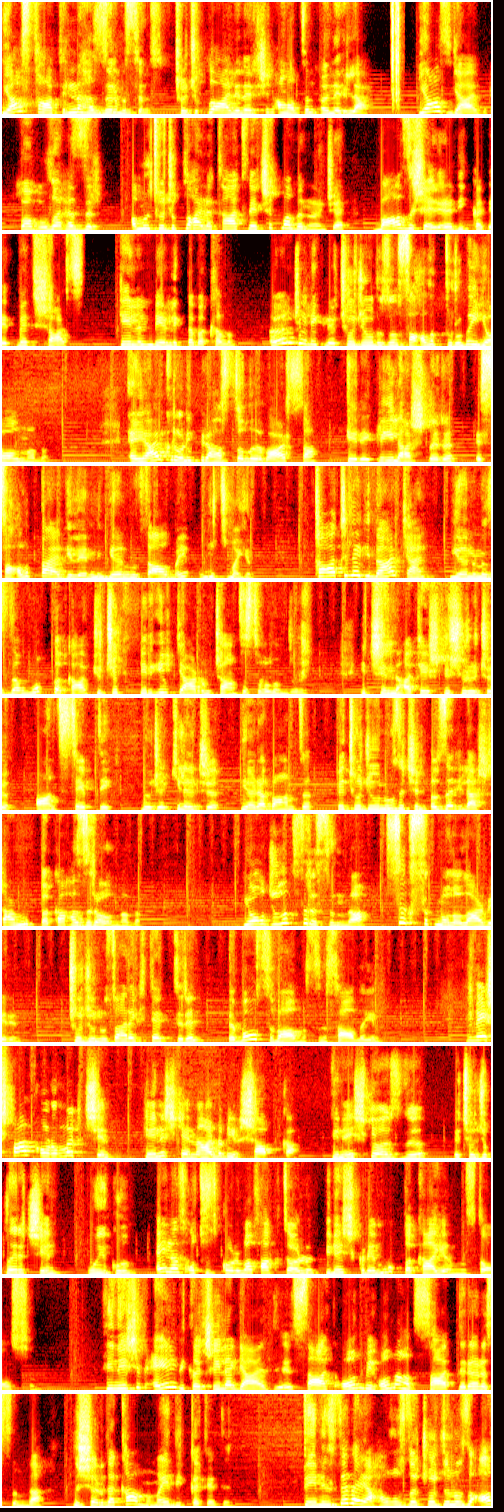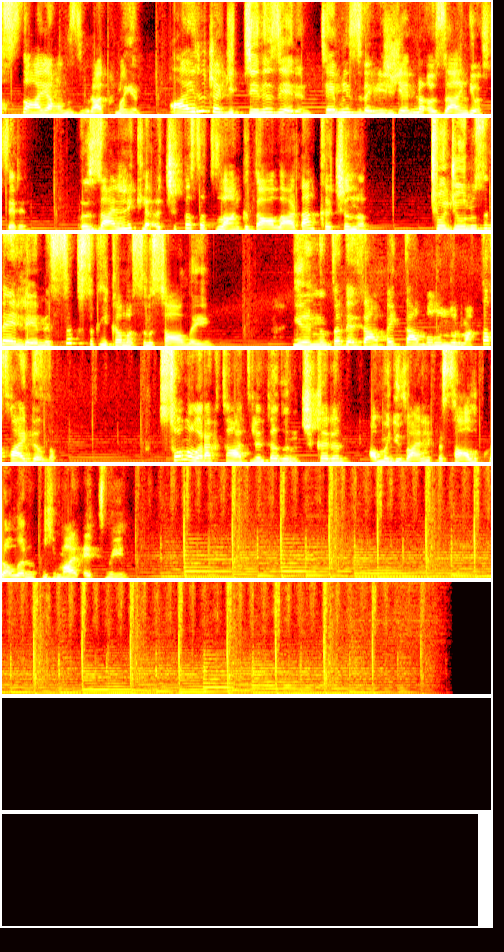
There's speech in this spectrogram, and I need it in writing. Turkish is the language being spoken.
Yaz tatiline hazır mısınız? Çocuklu aileler için anlatın öneriler. Yaz geldi, bavullar hazır. Ama çocuklarla tatile çıkmadan önce bazı şeylere dikkat etmek şart. Gelin birlikte bakalım. Öncelikle çocuğunuzun sağlık durumu iyi olmalı. Eğer kronik bir hastalığı varsa gerekli ilaçları ve sağlık belgelerini yanınıza almayı unutmayın. Tatile giderken yanınızda mutlaka küçük bir ilk yardım çantası bulundurun. İçinde ateş düşürücü, antiseptik, böcek ilacı, yara bandı ve çocuğunuz için özel ilaçlar mutlaka hazır olmalı. Yolculuk sırasında sık sık molalar verin. Çocuğunuzu hareket ettirin ve bol sıvı almasını sağlayın. Güneşten korunmak için geniş kenarlı bir şapka, güneş gözlüğü ve çocuklar için uygun en az 30 koruma faktörlü güneş kremi mutlaka yanınızda olsun. Güneşin en birkaçıyla geldiği saat 11-16 saatleri arasında dışarıda kalmamaya dikkat edin. Denizde veya havuzda çocuğunuzu asla yalnız bırakmayın. Ayrıca gittiğiniz yerin temiz ve hijyenine özen gösterin. Özellikle açıkta satılan gıdalardan kaçının. Çocuğunuzun ellerini sık sık yıkamasını sağlayın. Yanınızda dezenfektan bulundurmakta faydalı. Son olarak tatilin tadını çıkarın ama güvenlik ve sağlık kurallarını ihmal etmeyin.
